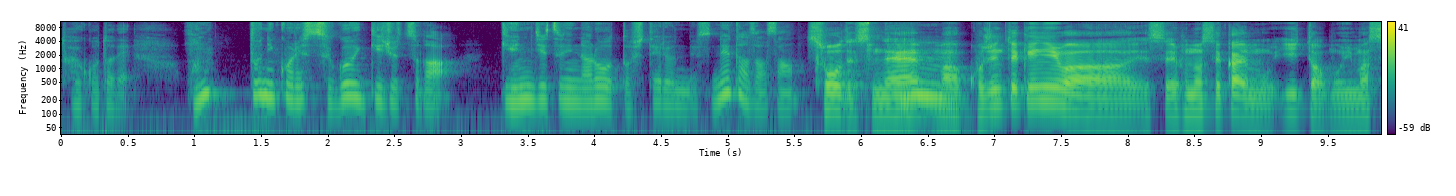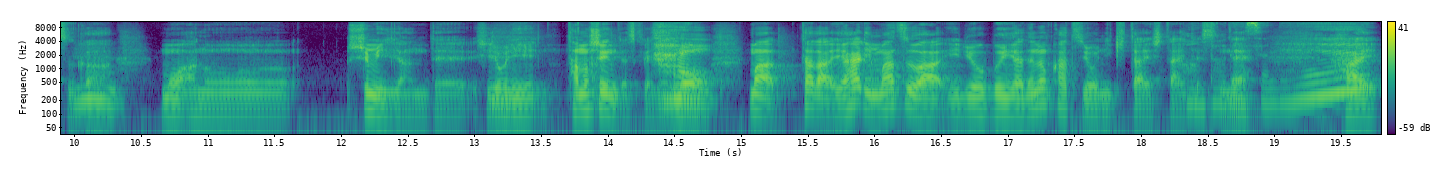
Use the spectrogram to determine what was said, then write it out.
ということで、本当にこれすごい技術が現実になろうとしてるんですね、田沢さん。そうですね。うんまあ個人的には SF の世界もいいとは思いますが、うんもうあの趣味なんで非常に楽しいんですけれども、はいまあただやはりまずは医療分野での活用に期待したいですね。すね。はい。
